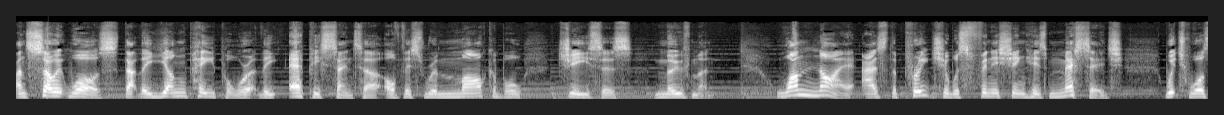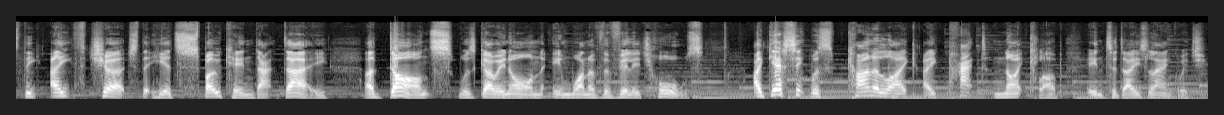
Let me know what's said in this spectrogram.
And so it was that the young people were at the epicenter of this remarkable Jesus movement one night as the preacher was finishing his message, which was the eighth church that he had spoken that day, a dance was going on in one of the village halls. I guess it was kind of like a packed nightclub in today's language.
